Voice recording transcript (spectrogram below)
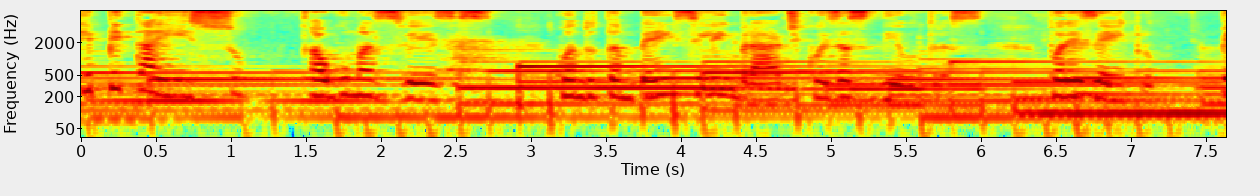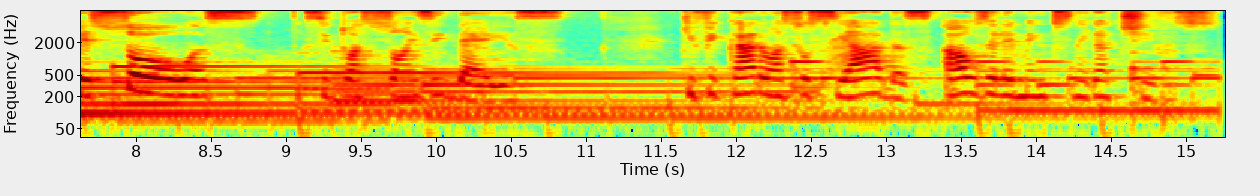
Repita isso algumas vezes, quando também se lembrar de coisas neutras. Por exemplo, pessoas, situações e ideias que ficaram associadas aos elementos negativos.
